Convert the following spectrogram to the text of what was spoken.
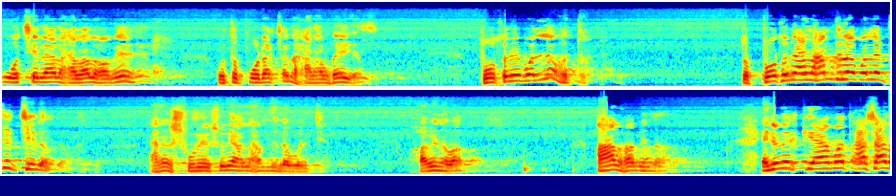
ও ছেলে আর হালাল হবে? ও তো প্রোডাকশন হারাম হয়ে গেছে। প্রথমে বললে হতো। তো প্রথমে আলহামদুলিল্লাহ বললে ঠিক ছিল। এখন শুনে শুনে আলহামদুলিল্লাহ বলছে। হবে না বাবা আর হবে না। এই জন্য কেয়ামত আসার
